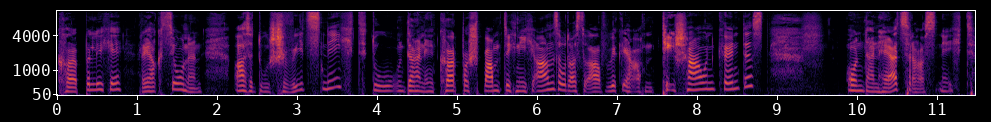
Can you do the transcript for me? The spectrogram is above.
körperliche Reaktionen. Also du schwitzt nicht, du dein Körper spannt dich nicht an, so dass du auch wirklich auf den Tisch hauen könntest und dein Herz rast nicht.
